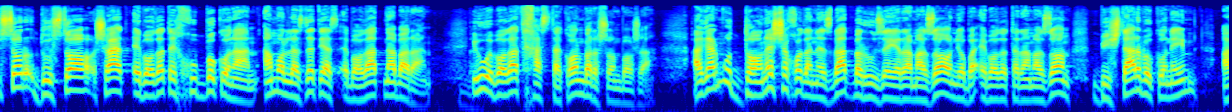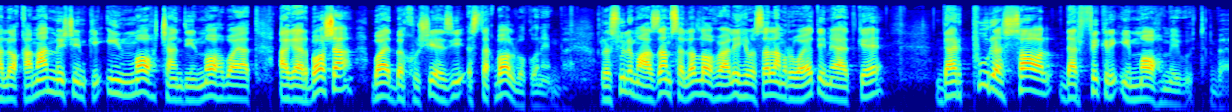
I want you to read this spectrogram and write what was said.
بسیار دوستا شاید عبادت خوب بکنن اما لذتی از عبادت نبرن. او عبادت خستکان برشان باشه. اگر ما دانش خود نسبت به روزه رمضان یا به عبادت رمضان بیشتر بکنیم علاقمند میشیم که این ماه چندین ماه باید اگر باشه باید به خوشی ازی استقبال بکنیم. رسول معظم صلی الله علیه و سلم روایت میاد که در پور سال در فکر این ماه می بود. بله.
